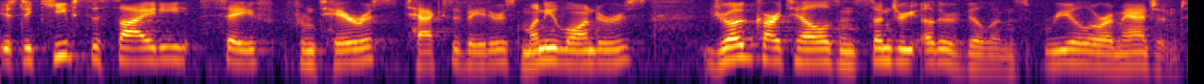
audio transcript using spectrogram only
is to keep society safe from terrorists, tax evaders, money launderers, drug cartels, and sundry other villains, real or imagined.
